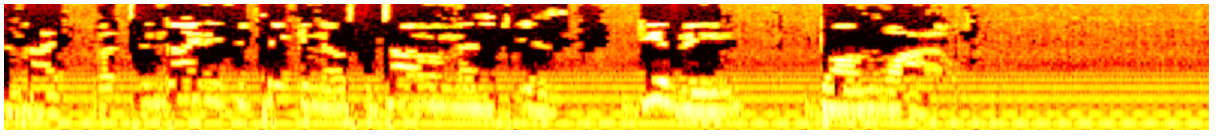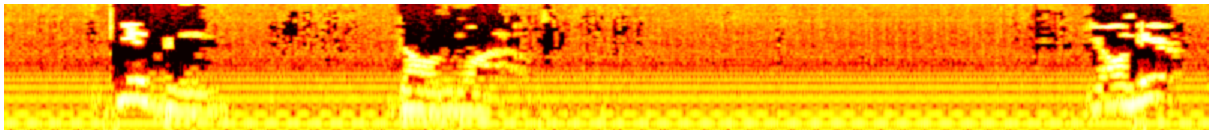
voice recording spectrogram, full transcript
tonight. But tonight, if you're taking notes, the title of the message is Giving Gone Wild. Giving Gone Wild. Y'all here?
